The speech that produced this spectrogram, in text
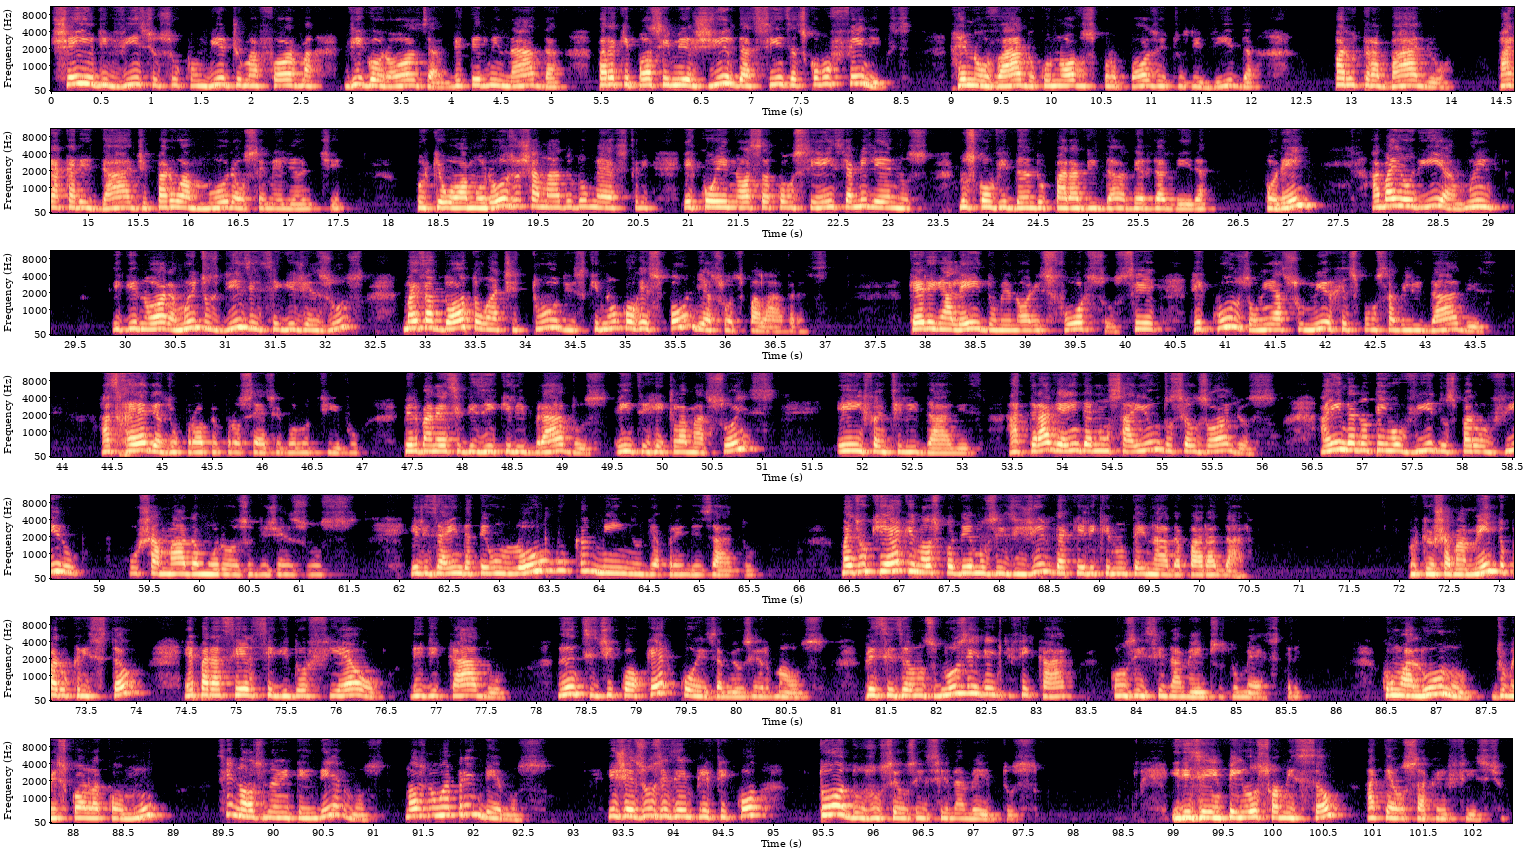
cheio de vícios, sucumbir de uma forma vigorosa, determinada, para que possa emergir das cinzas como fênix, renovado com novos propósitos de vida, para o trabalho, para a caridade, para o amor ao semelhante. Porque o amoroso chamado do Mestre ecoa em nossa consciência há milênios, nos convidando para a vida verdadeira. Porém, a maioria, muito, ignora, muitos dizem seguir Jesus, mas adotam atitudes que não correspondem às suas palavras. Querem a lei do menor esforço, se recusam em assumir responsabilidades, as rédeas do próprio processo evolutivo, permanecem desequilibrados entre reclamações e infantilidades. A trave ainda não saiu dos seus olhos, ainda não tem ouvidos para ouvir o o chamado amoroso de Jesus. Eles ainda têm um longo caminho de aprendizado. Mas o que é que nós podemos exigir daquele que não tem nada para dar? Porque o chamamento para o cristão é para ser seguidor fiel, dedicado. Antes de qualquer coisa, meus irmãos, precisamos nos identificar com os ensinamentos do Mestre. Como aluno de uma escola comum, se nós não entendermos, nós não aprendemos. E Jesus exemplificou todos os seus ensinamentos. E desempenhou sua missão até o sacrifício.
